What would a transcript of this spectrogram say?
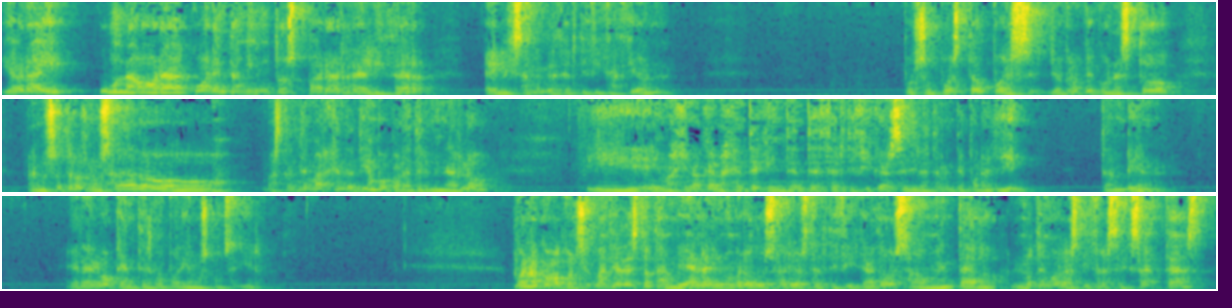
y ahora hay una hora 40 minutos para realizar el examen de certificación. Por supuesto, pues yo creo que con esto a nosotros nos ha dado bastante margen de tiempo para terminarlo y e imagino que a la gente que intente certificarse directamente por allí también. Era algo que antes no podíamos conseguir. Bueno, como consecuencia de esto también el número de usuarios certificados ha aumentado. No tengo las cifras exactas,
